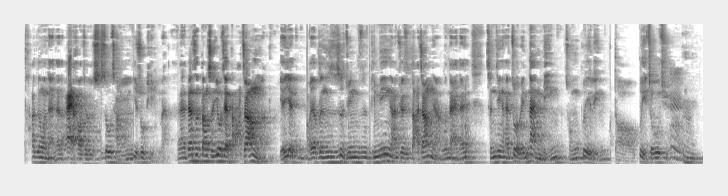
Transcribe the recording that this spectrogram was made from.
他跟我奶奶的爱好就是收藏艺术品嘛。呃，但是当时又在打仗嘛，爷爷要跟日军拼命啊，就是打仗呀。我奶奶曾经还作为难民从桂林到贵州去。嗯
